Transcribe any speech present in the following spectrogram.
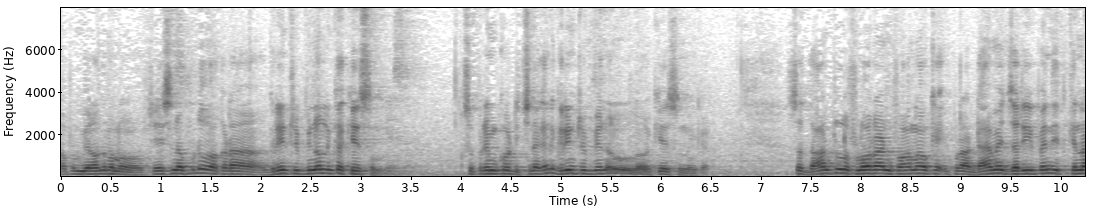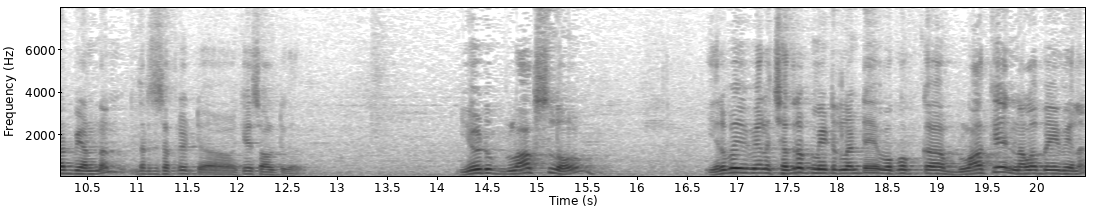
అప్పుడు మీరందరూ మనం చేసినప్పుడు అక్కడ గ్రీన్ ట్రిబ్యునల్ ఇంకా కేసు ఉంది. సుప్రీంకోర్టు ఇచ్చినా కానీ గ్రీన్ ట్రిబ్యునల్ కేసు ఉంది ఇంకా. సో దాంట్లో ఫ్లోరా అండ్ ఫానా ఓకే ఇప్పుడు ఆ డ్యామేజ్ జరిగిపోయింది it cannot be undone that is separate case altogether. ఏడు బ్లాక్స్లో ఇరవై వేల చదరపు మీటర్లు అంటే ఒక్కొక్క బ్లాకే నలభై వేల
